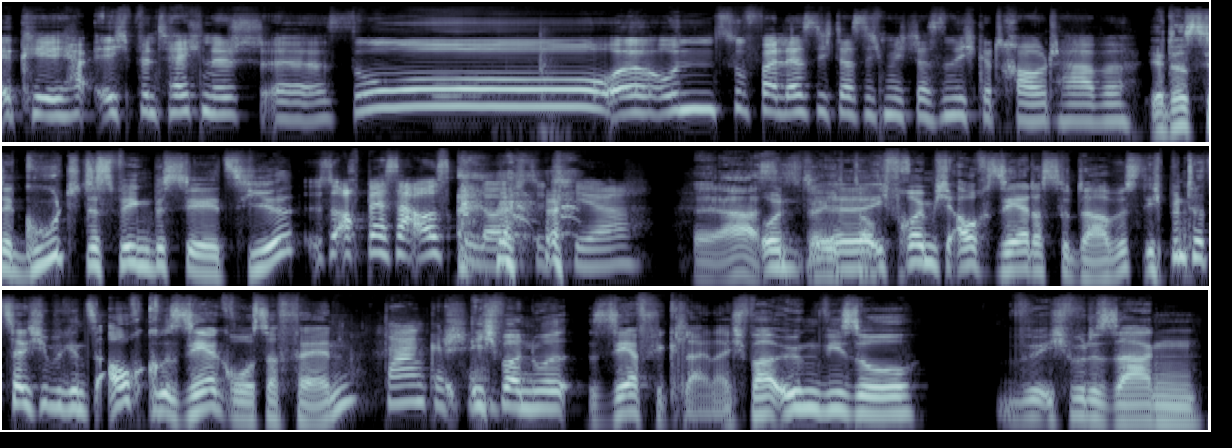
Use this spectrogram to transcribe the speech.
Okay, ich bin technisch äh, so äh, unzuverlässig, dass ich mich das nicht getraut habe. Ja, das ist ja gut, deswegen bist du ja jetzt hier. Ist auch besser ausgeleuchtet hier. Ja, Und äh, ich freue mich auch sehr, dass du da bist. Ich bin tatsächlich übrigens auch sehr großer Fan. Dankeschön. Ich war nur sehr viel kleiner. Ich war irgendwie so, ich würde sagen,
